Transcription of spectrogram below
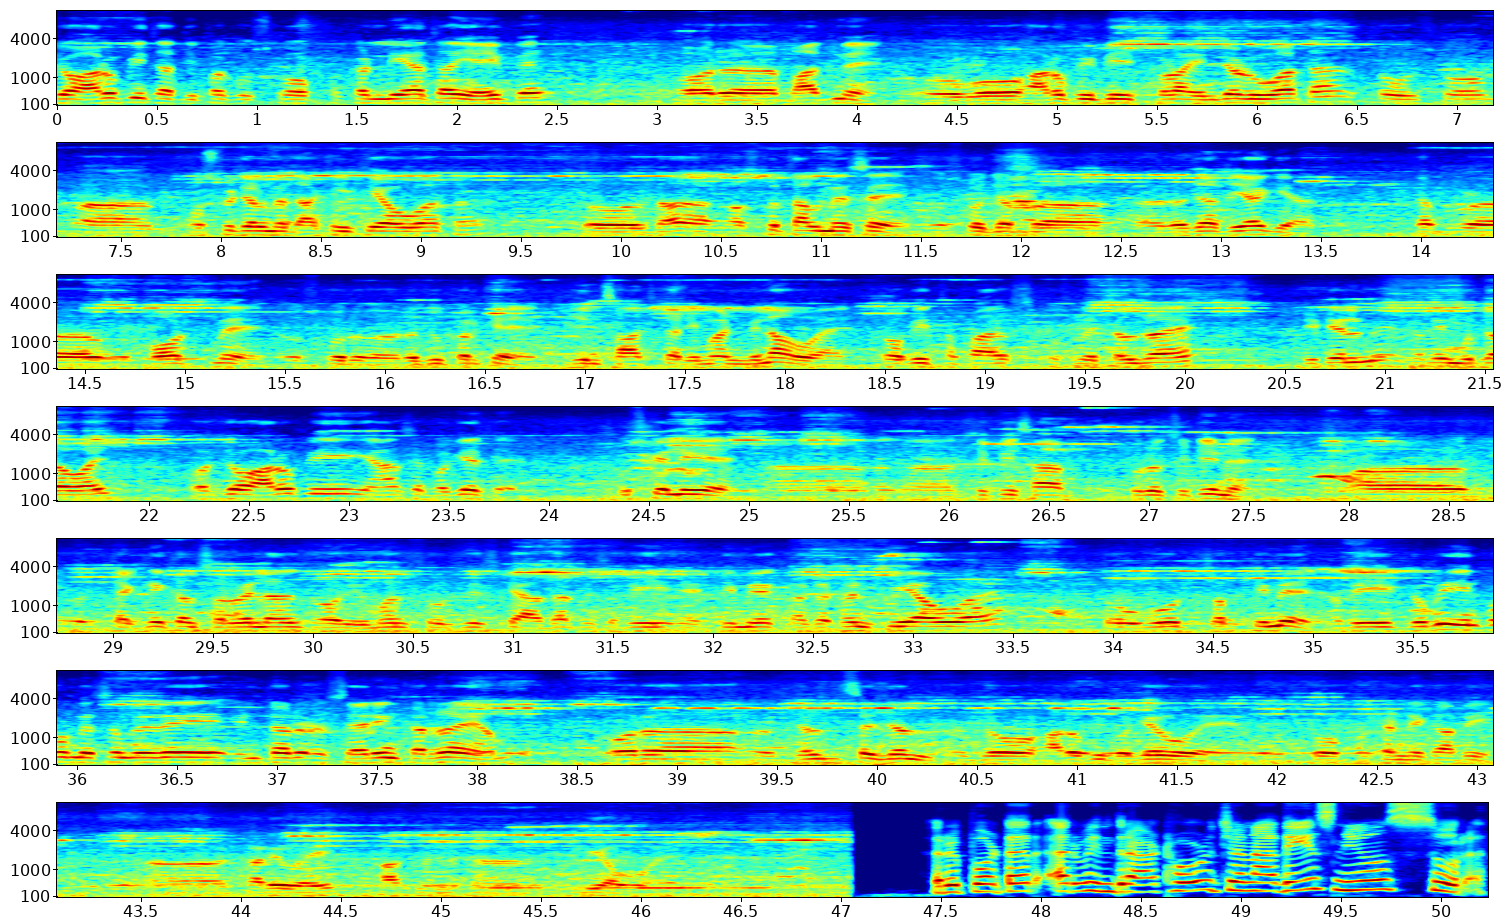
जो आरोपी था दीपक उसको पकड़ लिया था यहीं पे। और बाद में वो, आरोपी भी थोड़ा इंजर्ड हुआ था तो उसको हॉस्पिटल में दाखिल किया हुआ था। तो अस्पताल में से उसको जब रजा दिया गया तब कोर्ट में उसको रजू करके दिन सात का रिमांड मिला हुआ है। तो अभी तपास उसमें चल रहा है। डिटेल में, सभी मुद्दा वाइज और जो आरोपी यहाँ से भगे थे, उसके लिए सीपी साहब सूरत सिटी ने टेक्निकल सर्वेलेंस और ह्यूमन सोर्सेज के आधार पर सभी टीमें का गठन किया हुआ है। तो वो सब टीमें अभी जो भी इंफॉर्मेशन रहे इंटर शेयरिंग कर रहे हैं हम, और जल्द से जल्द जो आरोपी भगे हुए हैं, उसको पकड़ने का भी कार्यवाही हाथ में लिया हुआ है। रिपोर्टर अरविंद राठौड़ जनादेश न्यूज़, सूरत।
